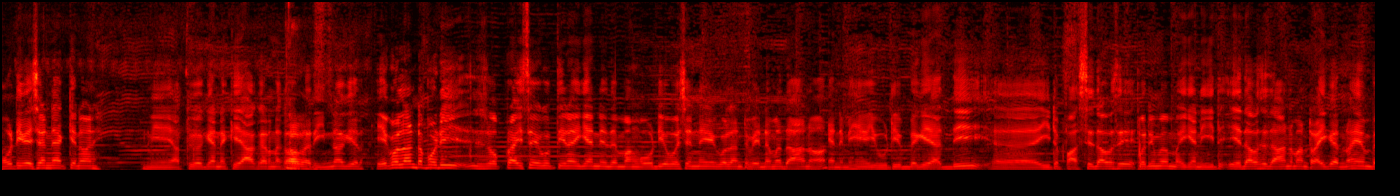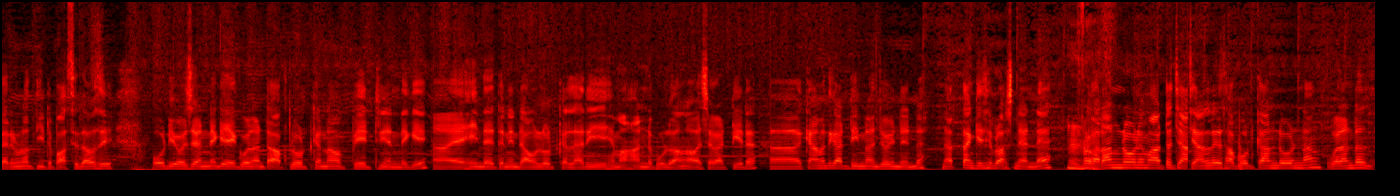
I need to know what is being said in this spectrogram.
මෝටිවේශනයක් කෙනවානේ මේ අපිව ගැන කයා කරන කවර ඉන්න කියලා. ඒගොලන්ට පොඩි සොප්‍රයිසයකුත් තින ගැන්න මං ෝඩියෝ වශන ගොලන්ට වෙනම දානවා. ගැන මේ YouTube එක අද්දී ඊට පස්සේ දවසේ පොරිම ගැන ඊට ඒ දවස දානම ට්‍රයි කරන හම බැරුණත් ඊට පස්සේ දවසේ ෝඩියෝෂන් එක ඒගොලන්ට අප්ලෝඩ් කරන පේට්‍රියන් එක. එහින්ද එතනින් ඩවන්ලෝඩ් කල්හරි හෙම හන්ඩ පුළුවන් අවශ්‍ය කට්ටියට. කැමති කටන්න ජොයින්න්න නත්තන් කිසි ප්‍රශ්නයන්න කරන්න ඕන මට චානල සපෝට් කණ්ඩ ඕන්නම් ගොලන්ට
